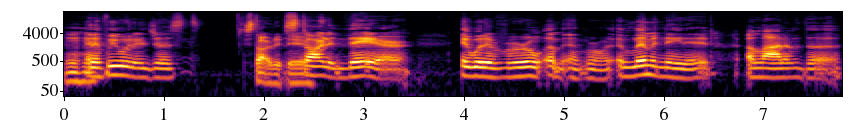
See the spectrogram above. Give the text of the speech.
And if we would have just Started there. started there, it would have ru- um, uh, eliminated a lot of the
